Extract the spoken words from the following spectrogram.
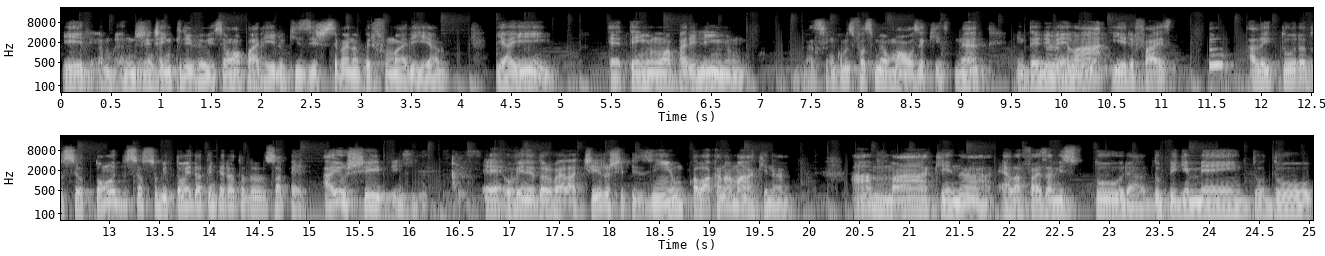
Ele, gente, é incrível isso. É um aparelho que existe. Você vai na perfumaria e aí é, tem um aparelhinho assim, como se fosse meu mouse aqui, né? Então ele uhum. vem lá e ele faz a leitura do seu tom e do seu subtom e da temperatura da sua pele. Aí o chip, é, o vendedor vai lá, tira o chipzinho, coloca na máquina. A máquina, ela faz a mistura do pigmento, do,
